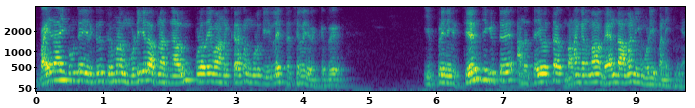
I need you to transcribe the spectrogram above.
வயதாகி கொண்டே இருக்குது திருமணம் முடியலை அப்படின்னாலும் குலதெய்வ அனுக்கிரகம் உங்களுக்கு இல்லை பிரச்சனை இருக்குது. இப்படி நீங்க தெரிஞ்சுக்கிட்டு அந்த தெய்வத்தை வணங்கணுமா வேண்டாமா நீங்க முடிவு பண்ணிக்கோங்க.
